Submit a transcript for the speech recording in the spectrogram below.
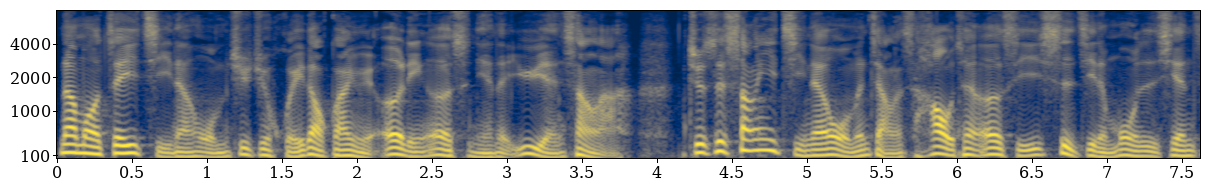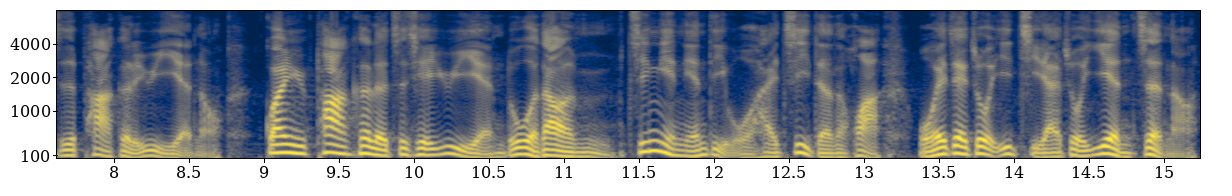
那么这一集呢，我们继续回到关于二零二四年的预言上啦。就是上一集呢，我们讲的是号称二十一世纪的末日先知帕克的预言哦。关于帕克的这些预言，如果到今年年底我还记得的话，我会再做一集来做验证啊，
